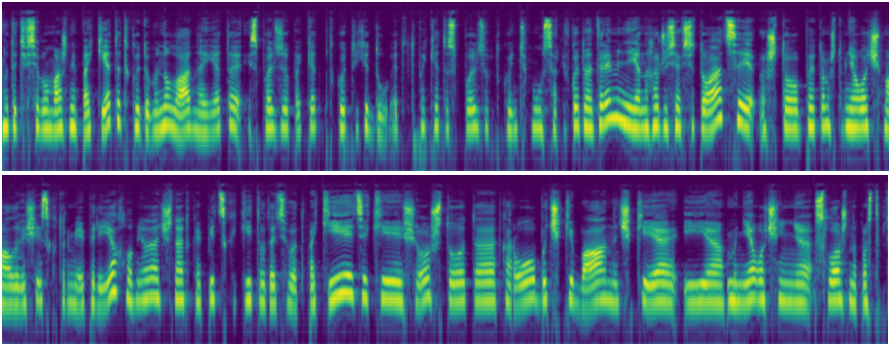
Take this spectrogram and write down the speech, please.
Вот эти все бумажные пакеты, такой думаю, ну ладно, я это использую пакет под какую-то еду, этот пакет использую под какой-нибудь мусор. И в какой-то момент времени я нахожусь в ситуации, что при том, что у меня очень мало вещей, с которыми я переехала, у меня начинают копиться какие-то вот эти вот пакетики, еще что-то, коробочки, баночки, и мне очень сложно просто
